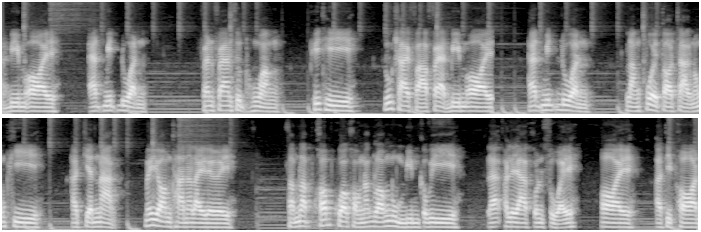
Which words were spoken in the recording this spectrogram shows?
ดบีมออย แอดมิดด่วน แฟนๆ สุดห่วง พิธี ลูกชายฝาแฝดบีมออย แอดมิดด่วน หลังป่วยต่อจากน้องพี อาเจียนหนักไม่ยอมทานอะไรเลยสำหรับครอบครัวของนักร้องหนุ่มบีมกวี และภรรยาคนสวย ออย อติพร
